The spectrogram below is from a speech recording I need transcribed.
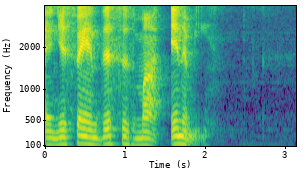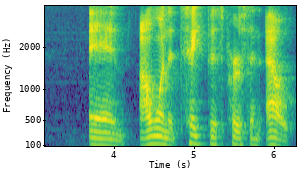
and you're saying, This is my enemy. And I want to take this person out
